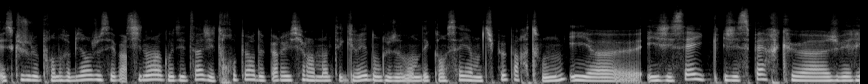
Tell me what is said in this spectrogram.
est-ce que je le prendrai bien? Je sais pas. Sinon, à côté de ça, j'ai trop peur de pas réussir à m'intégrer, donc je demande des conseils un petit peu partout et, et j'essaye, j'espère que je vais réussir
